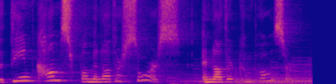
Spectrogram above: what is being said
the theme comes from another source, another composer.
